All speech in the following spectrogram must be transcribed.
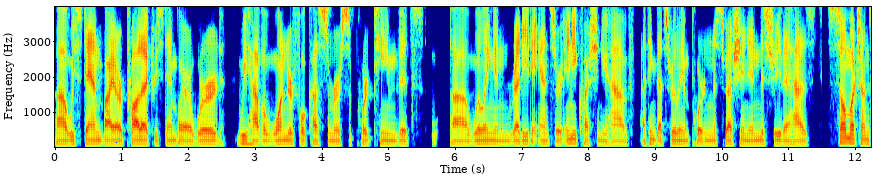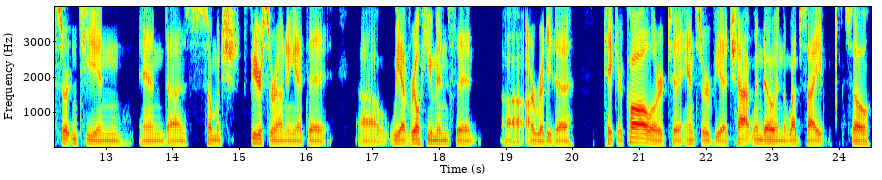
Uh, we stand by our product, we stand by our word. We have a wonderful customer support team that's uh, willing and ready to answer any question you have. I think that's really important, especially in an industry that has so much uncertainty and and uh, so much fear surrounding it. That uh, we have real humans that uh, are ready to take your call or to answer via chat window in the website. So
